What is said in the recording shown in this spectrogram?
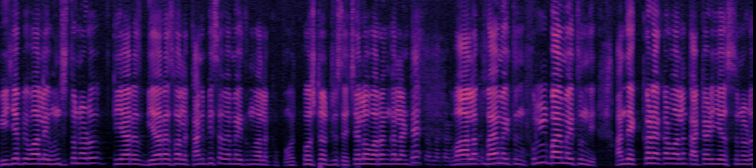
బీజేపీ వాళ్ళే ఉంచుతున్నాడు. టీఆర్ఎస్ బీఆర్ఎస్ వాళ్ళకి కనిపిస్తే భయం అవుతుంది వాళ్ళకి పోస్టర్ చూస్తే చలో వరంగల్ అంటే వాళ్ళకు భయం అవుతుంది ఫుల్ భయం అవుతుంది అందు ఎక్కడెక్కడ వాళ్ళని కట్టడి చేస్తున్నాడు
